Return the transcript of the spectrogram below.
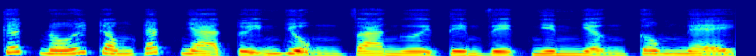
kết nối trong cách nhà tuyển dụng và người tìm việc nhìn nhận công nghệ.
